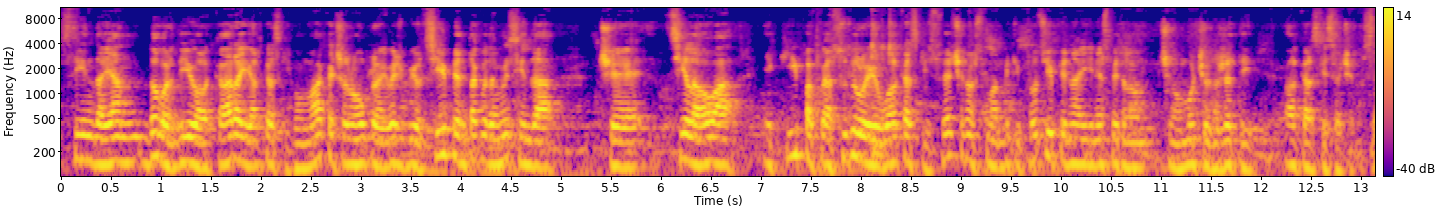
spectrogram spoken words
s tim da jedan dobar dio alkara i alkarskih momaka članova uprave je već bio cijepljen, tako da mislim da će cijela ova ekipa koja sudjeluje u alkarskim svečanostima biti procijepljena i nesmetano ćemo moći održati alkarske svečanosti.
